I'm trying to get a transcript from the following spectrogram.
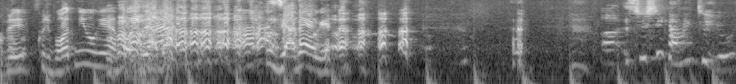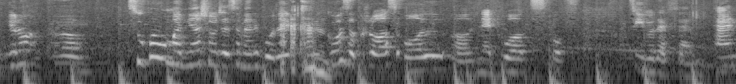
अरे कुछ बहुत नहीं हो गया बहुत ज़्यादा। कुछ ज़्यादा हो गया। Srishti, coming to you, you know, um, Superwomania show, जैसे मैंने बोला, goes across all uh, networks of Fever FM, and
